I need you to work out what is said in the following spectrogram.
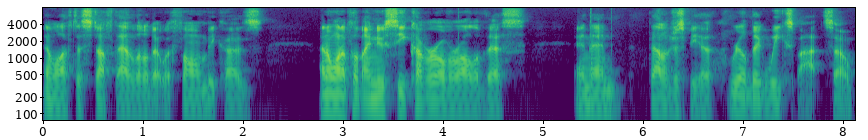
And we'll have to stuff that a little bit with foam because I don't want to put my new seat cover over all of this. And then that'll just be a real big weak spot. So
